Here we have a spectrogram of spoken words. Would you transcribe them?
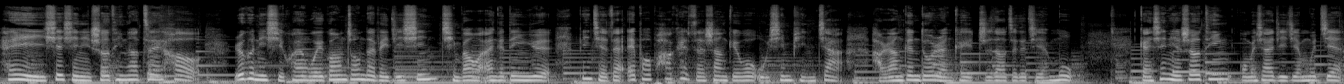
嘿，谢谢你收听到最后。如果你喜欢《微光中的北极星》，请帮我按个订阅，并且在 Apple Podcast 上给我五星评价，好让更多人可以知道这个节目。感谢你的收听，我们下一集节目见。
